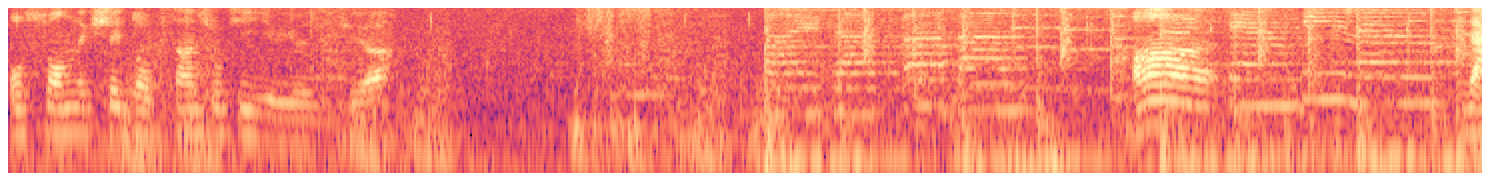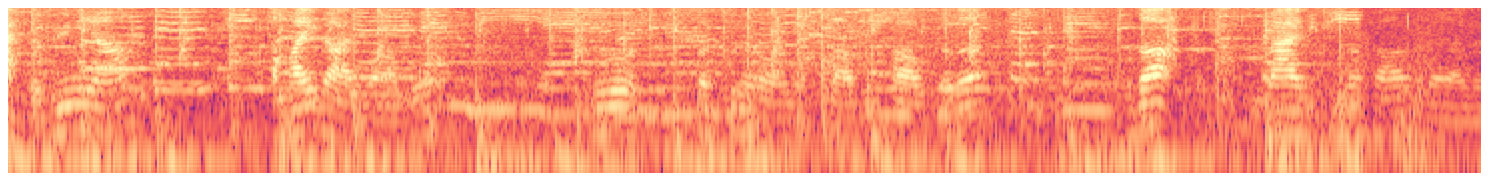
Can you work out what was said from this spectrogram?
O sondaki şey 90 çok iyi gibi gözüküyor. Aa. Bir dakika dünya. Ay galiba bu. Bu Satürn olması lazım halkalı. Bu da Merkür'e falan herhalde.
